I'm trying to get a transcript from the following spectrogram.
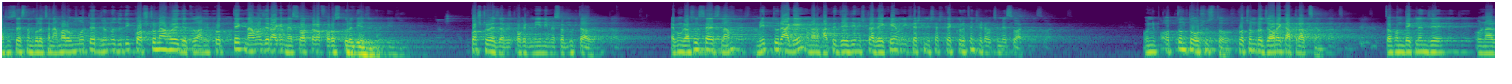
রাসূল ইসলাম বলেছেন, আমার উম্মতের জন্য যদি কষ্ট না হয়ে যেত, আমি প্রত্যেক নামাজের আগে মেসওয়াক করা ফরজ করে দিয়ে যেতাম। কষ্ট হয়ে যাবে, পকেট নিয়ে নিয়ে মেসওয়াক ঘুরতে হবে। এবং রাসুল সাহা ইসলাম মৃত্যুর আগে ওনার হাতে যে জিনিসটা রেখে উনি শেষ নিঃশ্বাস ত্যাগ করেছেন, সেটা হচ্ছে মেসওয়াক। উনি অত্যন্ত অসুস্থ প্রচণ্ড জ্বরে কাতরাচ্ছেন। তখন দেখলেন যে ওনার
